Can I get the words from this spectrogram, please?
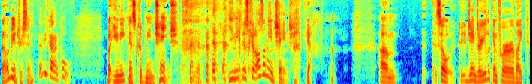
that would be interesting. That'd be kind of cool. But uniqueness could mean change. Uniqueness could also mean change. yeah. Um. So, James, are you looking for like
